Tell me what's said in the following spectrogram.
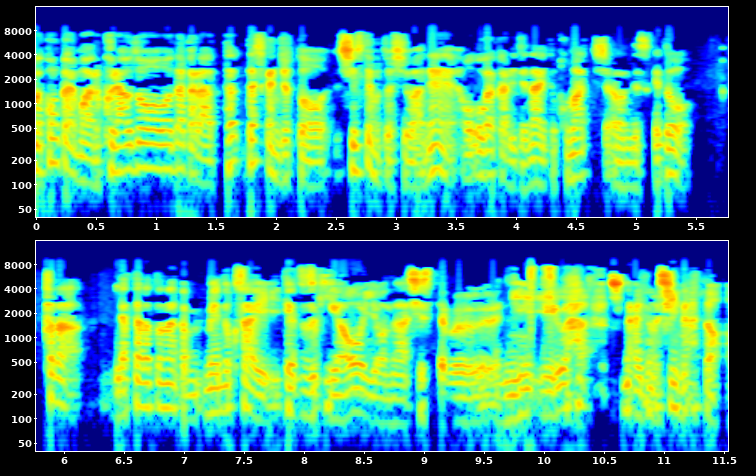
まあ、今回もあのクラウドだから確かにちょっとシステムとしてはね、大掛かりでないと困っちゃうんですけど、ただ、やたらとなんかめんどくさい手続きが多いようなシステムにはしないでほしいなと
